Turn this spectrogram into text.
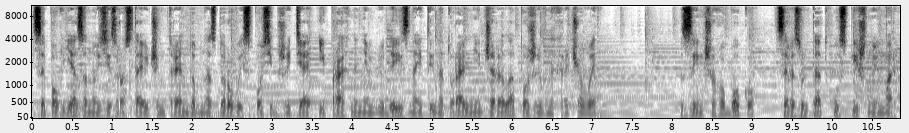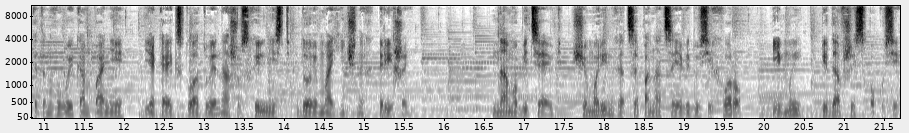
це пов'язано зі зростаючим трендом на здоровий спосіб життя і прагненням людей знайти натуральні джерела поживних речовин. З іншого боку, це результат успішної маркетингової кампанії, яка експлуатує нашу схильність до магічних рішень. Нам обіцяють, що морінга це панацея від усіх хвороб, і ми, піддавшись спокусі,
